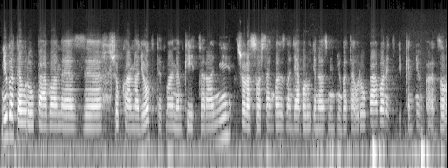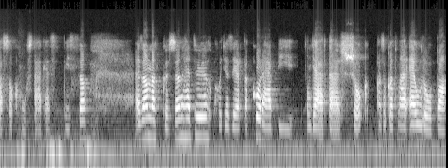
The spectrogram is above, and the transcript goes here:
Nyugat-Európában ez sokkal nagyobb, tehát majdnem kétszer annyi, és Olaszországban ez nagyjából ugyanaz, mint Nyugat-Európában, itt egyébként az olaszok húzták ezt vissza. Ez annak köszönhető, hogy azért a korábbi gyártások, azokat már Európa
